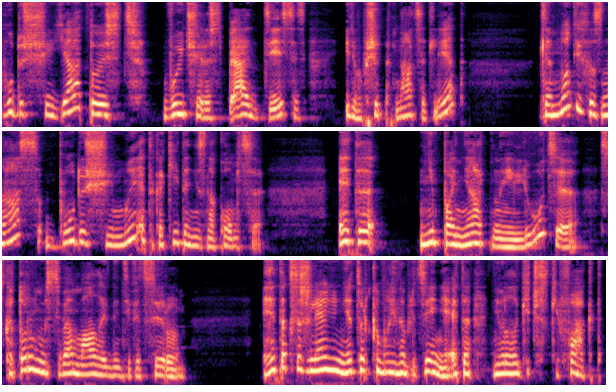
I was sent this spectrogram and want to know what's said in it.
будущее я, то есть вы через 5, 10 или вообще 15 лет, для многих из нас будущие мы — это какие-то незнакомцы. Это непонятные люди, с которыми мы себя мало идентифицируем. Это, к сожалению, не только мои наблюдения, это неврологический факт.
